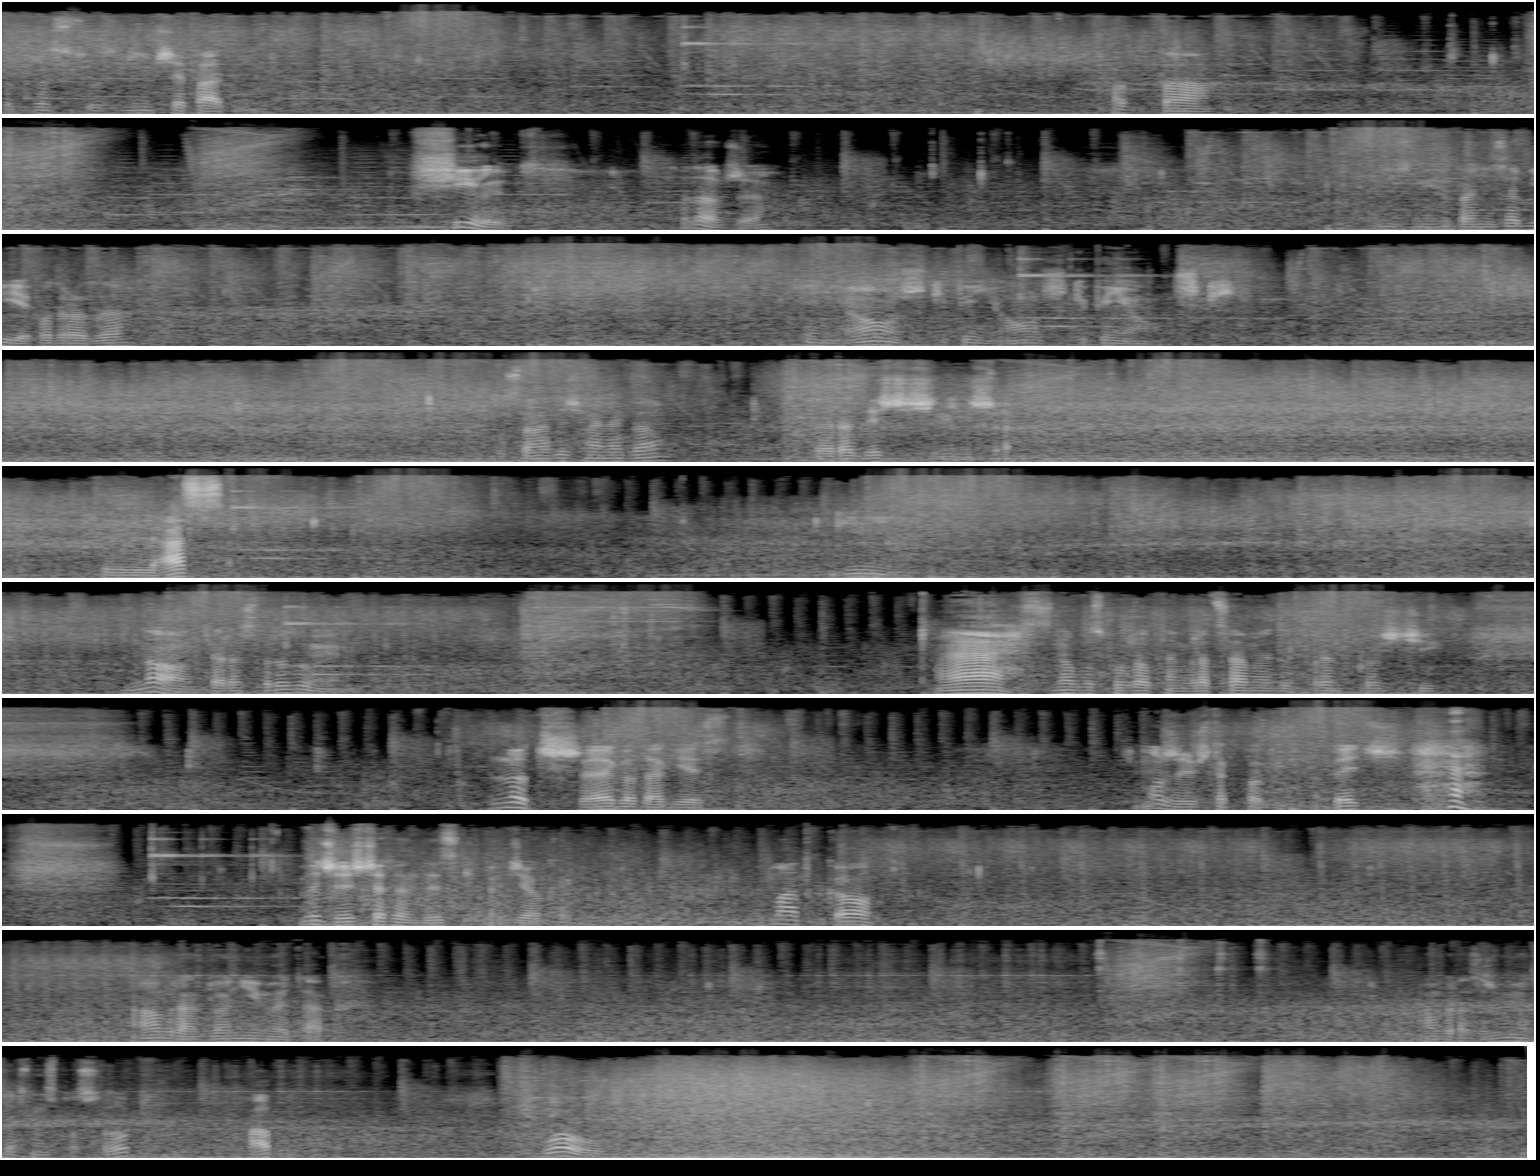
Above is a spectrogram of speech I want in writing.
Po prostu z nim przepadnij. Hoppa. Shield. To dobrze. Nic mi chyba nie zabije po drodze. Pieniążki, pieniążki, pieniążki. Dostanę coś fajnego? Teraz jeszcze silniejsze. Klasa. Gin. No, teraz to rozumiem. Ech, znowu z powrotem wracamy do prędkości. No czego tak jest? Może już tak powinno być. Wyczyszczę ten dysk i będzie ok. Matko. Dobra, gonimy tak. Dobra, zrobimy to w ten sposób. Hop. Wow.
